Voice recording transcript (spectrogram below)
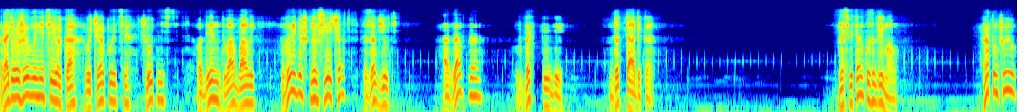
Радіоживлення цівірка вичерпується, чутність, один-два бали. Вийдеш не в свій час, заб'ють. А завтра в Бескиди, до Тадика. На світанку задрімав. Раптом чую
